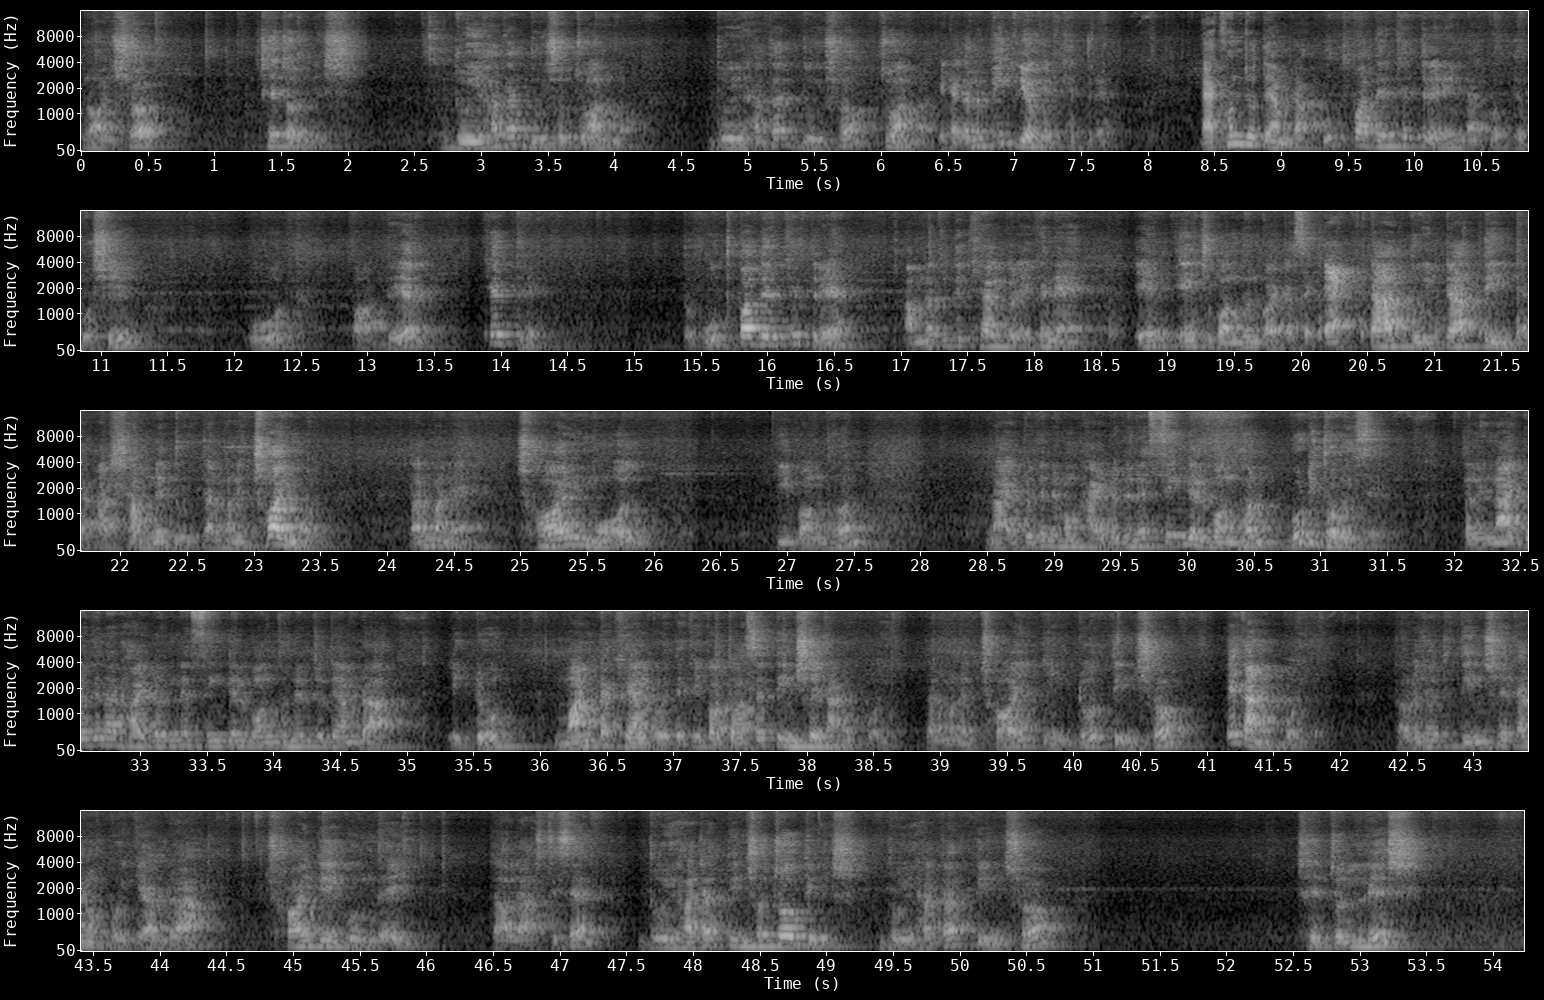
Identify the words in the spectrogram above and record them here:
নয়শো ছেচল্লিশ। দুই হাজার দুইশো চুয়ান্ন। দুই হাজার দুইশো চুয়ান্ন। এটা গেল বিক্রিয়কের ক্ষেত্রে। এখন যদি আমরা উৎপাদের ক্ষেত্রে নির্ণয় করতে বসি, উৎপাদের ক্ষেত্রে। তো উৎপাদের ক্ষেত্রে আমরা যদি খেয়াল করি, এখানে এন এইচ বন্ধন কয়টা আছে? একটা, দুইটা, তিনটা, আর সামনে দুই। তার মানে ছয় মোল। তার মানে ছয় মোল কি বন্ধন? নাইট্রোজেন এবং হাইড্রোজেনের সিঙ্গেল বন্ধন গঠিত হয়েছে। তাহলে নাইট্রোজেন আর হাইড্রোজেনের সিঙ্গেল বন্ধনের যদি আমরা একটু মানটা খেয়াল করে দেখি, কত আছে? তিনশো একানব্বই। তার মানে ছয় ইন্টু তিনশো একানব্বই। তাহলে যদি তিনশো একানব্বইকে আমরা ছয় দিয়ে গুণ দেই, তাহলে আসতেছে দুই হাজার তিনশো চৌত্রিশ। দুই হাজার তিনশো ছেচল্লিশ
